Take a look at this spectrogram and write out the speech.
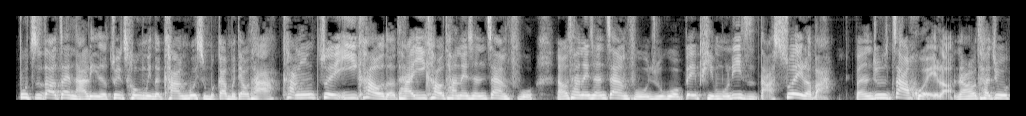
不知道在哪里的最聪明的康为什么干不掉他？康最依靠的，他依靠他那身战服，然后他那身战服如果被皮姆粒子打碎了吧？反正就是炸毁了，然后他就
